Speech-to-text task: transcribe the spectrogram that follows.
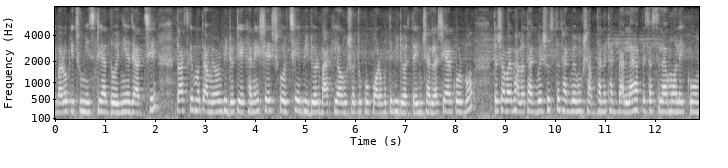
এবারও কিছু মিষ্টি আর দই নিয়ে যাচ্ছি। তো আজকের মতো আমি আমার ভিডিওটি এখানেই শেষ করছি। এই ভিডিওর বাকি অংশটুকু পরবর্তী ভিডিওতে ইনশাল্লাহ শেয়ার করব। তো সবাই ভালো থাকবে, সুস্থ থাকবে এবং সাবধানে থাকবে। আল্লাহ হাফেজ। আসসালামু আলাইকুম।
